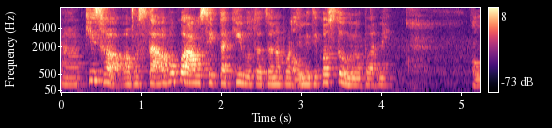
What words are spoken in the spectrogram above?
के छ अवस्था? अबको आवश्यकता के हो त जनप्रतिनिधि? कस्तो हुनुपर्ने? अब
